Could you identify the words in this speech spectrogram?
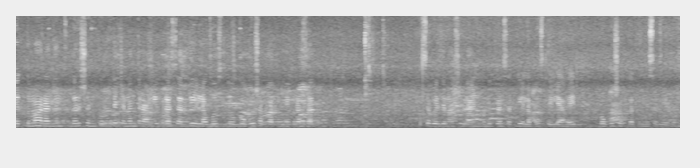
दत्त महाराजांचं दर्शन करून त्याच्यानंतर आम्ही प्रसाद घ्यायला बसलो. बघू शकता तुम्ही प्रसाद. सगळेजण असे लाईनमध्ये प्रसाद घ्यायला बसलेले आहेत. बघू शकता तुम्ही सगळेजण.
